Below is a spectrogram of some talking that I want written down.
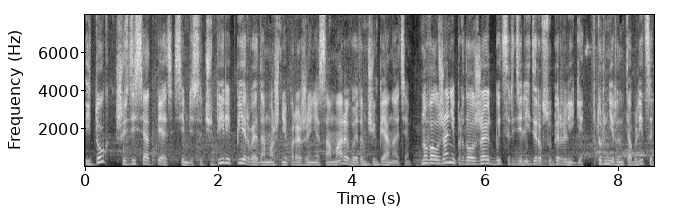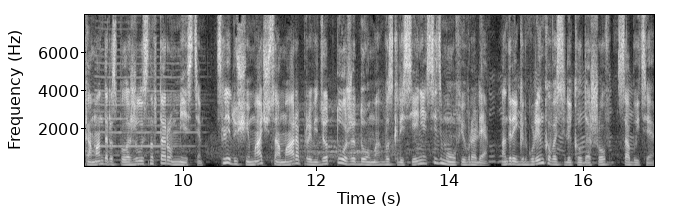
Итог 65-74 – первое домашнее поражение Самары в этом чемпионате. Но волжане продолжают быть среди лидеров Суперлиги. В турнирной таблице команда расположилась на втором месте. Следующий матч Самара проведет тоже дома, в воскресенье 7 февраля. Андрей Горгуленко, Василий Колдашов. События.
